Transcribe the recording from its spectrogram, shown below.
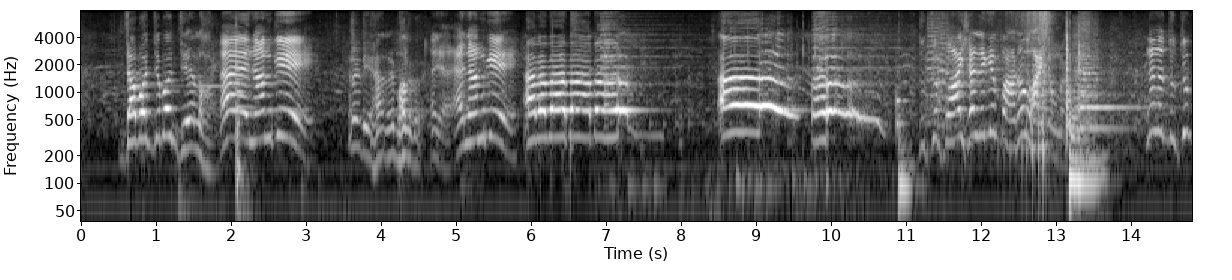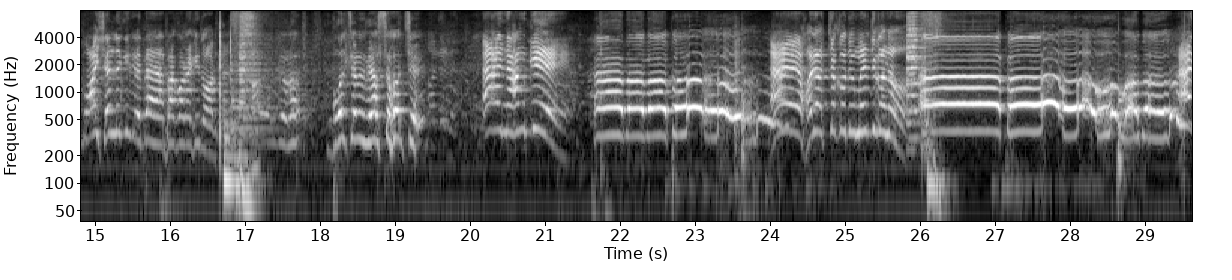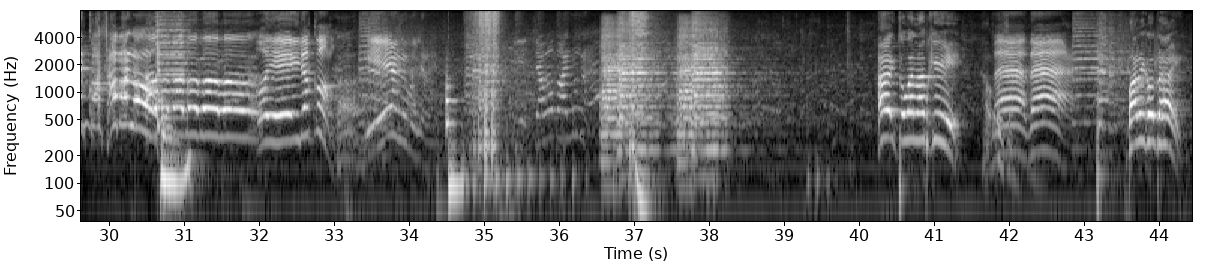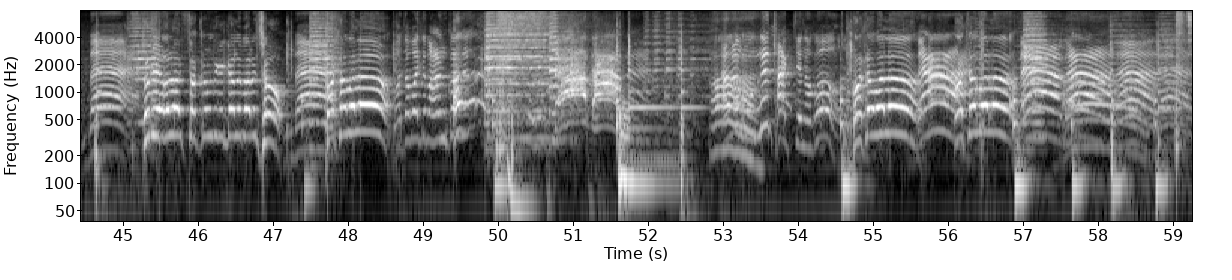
যাবজ্জীবন জেল হয়। এই নাম কি? রেডি হ্যাঁ রে, ভালো করে। আচ্ছা, এই নাম কি? আবা বাবা বাবা। দুটো পয়সা লেগে পারো ভাই তোমরা। না না দুটো পয়সা লেগে ব্যাপা করা কি দরকার? বলছেন ব্যস্ত হচ্ছে। এই নাম কি? বাবা এই মেরেছি কেন? বাবা এই কথা বলো। এইরকম? এ আমি বললাম। যাব এই তোমার নাম কি? বাড়ি কোথায়? তুমি হলো চক্রবর্তীকে গেলে ব্যা কথা বলো। কথা বলতে বারণ মনে থাকছে না গো। কথা বলো। কথা বলো।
